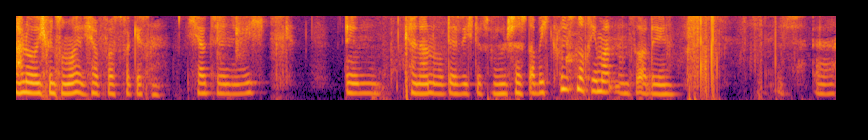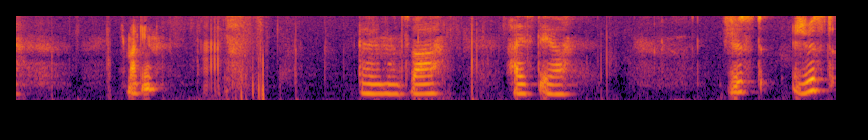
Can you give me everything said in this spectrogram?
Hallo, ich bin's nochmal. Ich habe fast vergessen. Ich hatte nämlich Ähm, keine Ahnung, ob der sich das wünscht aber ich grüße noch jemanden und zwar den. Das ist, äh, ich mag ihn. Ähm, und zwar heißt er Just, Just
